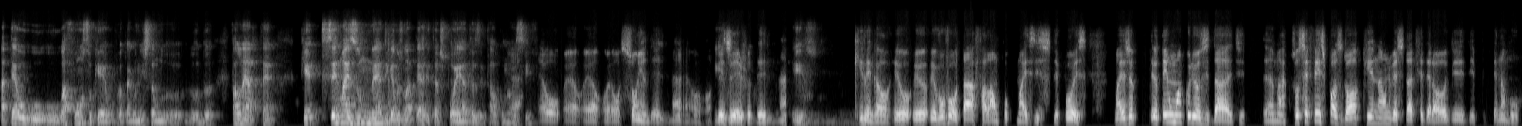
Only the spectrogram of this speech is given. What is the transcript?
até o, o, o Afonso, que é o protagonista do, do fala, né, até, que é ser mais um, né, digamos, numa terra de tantos poetas e tal, como é o Recife. É, é, o, é, é, o, é o sonho dele, né? É o Isso. desejo dele, né? Isso. Que legal. Eu, eu, eu vou voltar a falar um pouco mais disso depois, mas eu, eu tenho uma curiosidade, eh, Marcos. Você fez pós-doc na Universidade Federal de, de Pernambuco,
